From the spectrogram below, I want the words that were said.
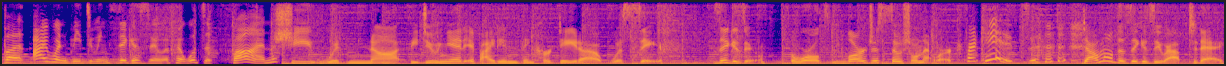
but I wouldn't be doing Zigazoo if it wasn't fun. She would not be doing it if I didn't think her data was safe. Zigazoo, the world's largest social network. For kids. Download the Zigazoo app today.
